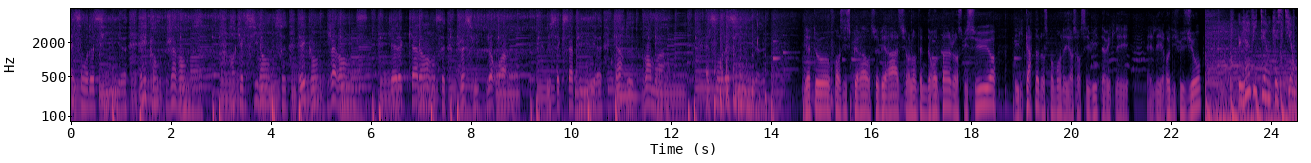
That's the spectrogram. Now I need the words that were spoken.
elles sont dociles. Et quand j'avance, oh quel silence, et quand j'avance, quelle cadence, je suis le roi du sexe à pile, car devant moi, elles sont dociles. Bientôt, Francis Perrin, on se verra sur l'antenne d'Europe 1, j'en suis sûr. Il cartonne en ce moment, d'ailleurs, sur C8 avec les, les rediffusions. L'invité en question,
